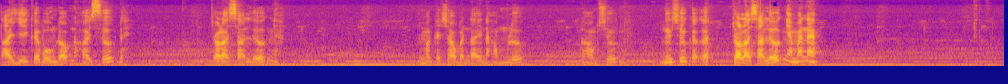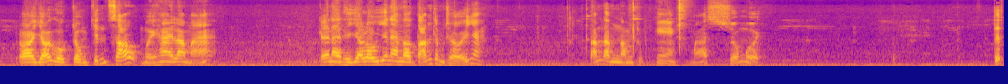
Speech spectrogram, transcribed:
Tại vì cái buồn đốt nó hơi xước đây. Cho là xài lướt nha. Nhưng mà cái sau bên đây nó không lướt, nó không xước này. nước xước rất ít, cho là xài lướt nha mấy anh em. Rồi, giỏi ruột trùng 96 12 la mã. Cái này thì giao lưu với anh em là 850 nha. 850 ngàn, mã số 10 tiếp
